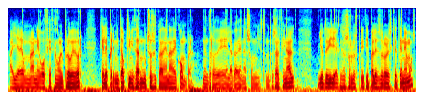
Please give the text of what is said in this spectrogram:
haya una negociación con el proveedor que le permita optimizar mucho su cadena de compra dentro de la cadena de suministro. Entonces al final yo te diría que esos son los principales dolores que tenemos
